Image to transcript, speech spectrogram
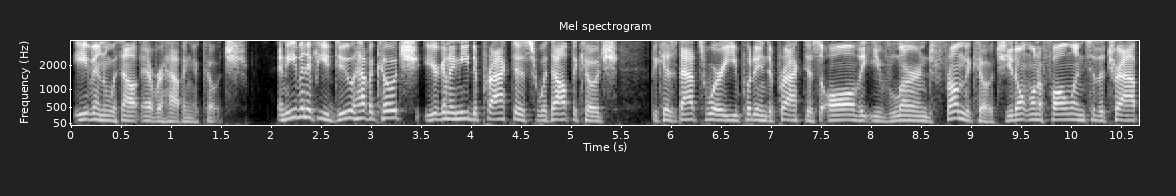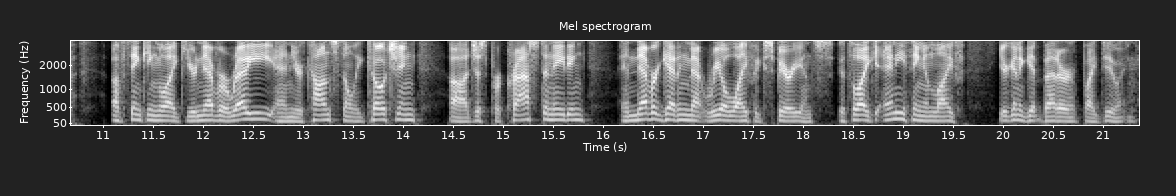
even without ever having a coach. And even if you do have a coach, you're going to need to practice without the coach because that's where you put into practice all that you've learned from the coach. You don't want to fall into the trap of thinking like you're never ready and you're constantly coaching, uh, just procrastinating, and never getting that real life experience. It's like anything in life, you're going to get better by doing.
